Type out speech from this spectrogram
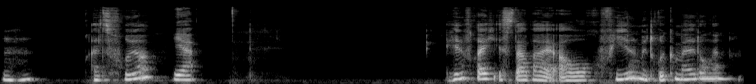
Mhm. als früher. Ja. Hilfreich ist dabei auch viel mit Rückmeldungen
